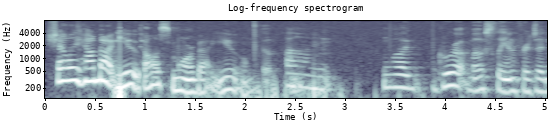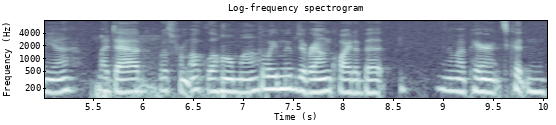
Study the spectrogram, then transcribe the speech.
Shelley, how about you? Tell us more about you. Um, well, I grew up mostly in Virginia. My dad was from Oklahoma, so we moved around quite a bit. You know, my parents couldn't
